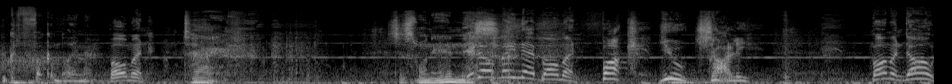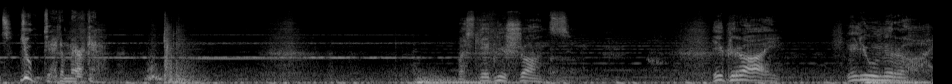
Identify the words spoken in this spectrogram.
Who could fucking blame him? Bowman. I'm tired. Just want to end You this. don't mean that, Bowman! Fuck you, Charlie. Bowman, don't! You dead American! Последний шанс. Играй или умирай.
